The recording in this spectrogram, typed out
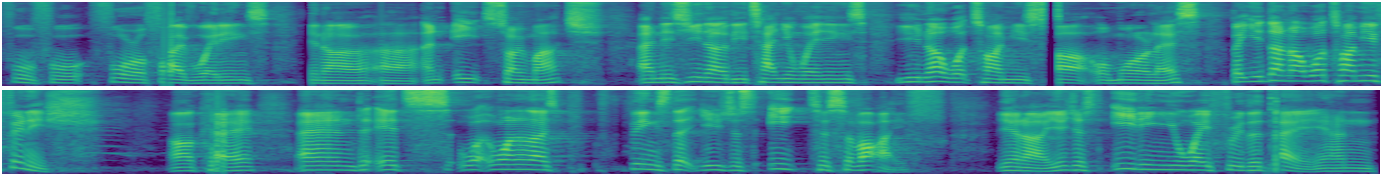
four, four, four or five weddings, you know, uh, and eat so much. And as you know, the Italian weddings, you know what time you start, or more or less, but you don't know what time you finish. Okay, and it's one of those things that you just eat to survive. You know, you're just eating your way through the day, and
